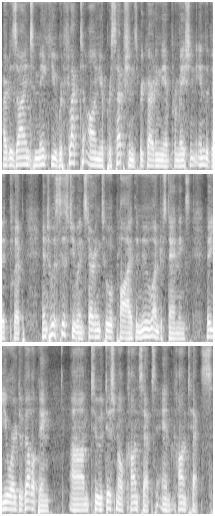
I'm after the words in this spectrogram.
are designed to make you reflect on your perceptions regarding the information in the vid clip and to assist you in starting to apply the new understandings that you are developing um, to additional concepts and contexts.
